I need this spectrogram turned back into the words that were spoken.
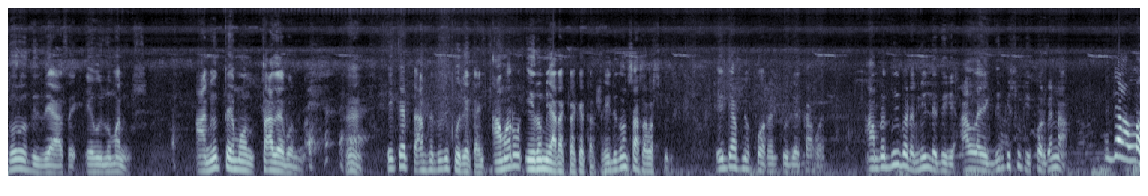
দরদি যে আছে, এ হইল মানুষ। আমিও তেমন তালে বন না হ্যাঁ? এই ক্ষেত্রে আপনি যদি করে খাই আমারও এরমই আর একটা ক্ষেত্রে আছে এইটা যখন চাষাবাস করি। এইটা আপনি করেন করে খাওয়ান। আমরা দুই বেটা মিললে দেখি আল্লাহ একদিন কি সুখী করবে না? এটা আল্লাহ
